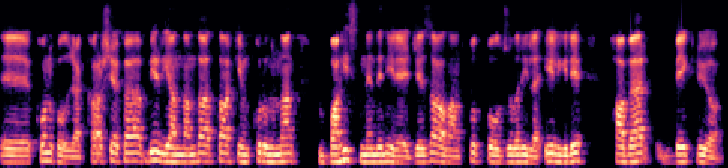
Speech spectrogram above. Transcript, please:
e, konuk olacak. Karşıyaka bir yandan da Tahkim Kurulu'ndan bahis nedeniyle ceza alan futbolcularıyla ilgili haber bekliyor.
